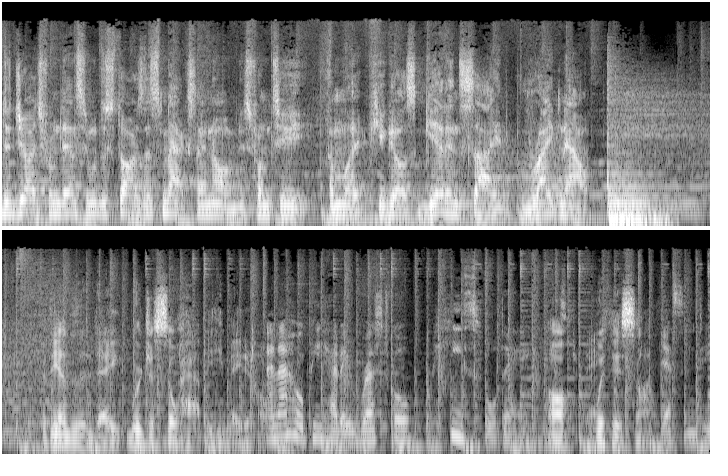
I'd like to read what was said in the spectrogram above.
the judge from Dancing with the Stars. That's Maks. I know him. He's from TV." I'm like, he goes, "Get inside right now." At the end of the day, we're just so happy he made it home. And I hope he had a restful, peaceful day. Oh, with his son. Yes, indeed.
